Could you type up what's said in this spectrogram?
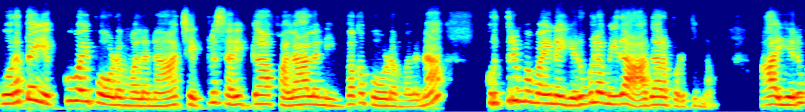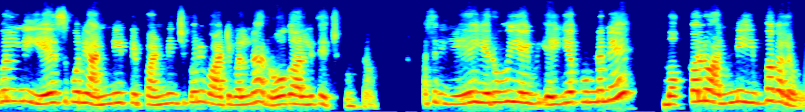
కొరత ఎక్కువైపోవడం వలన చెట్లు సరిగ్గా ఫలాలను ఇవ్వకపోవడం వలన కృత్రిమమైన ఎరువుల మీద ఆధారపడుతున్నాం. ఆ ఎరువుల్ని వేసుకొని అన్నిటిని పండించుకొని వాటి వలన రోగాల్ని తెచ్చుకుంటున్నాం. అసలు ఏ ఎరువు వేయకుండానే మొక్కలు అన్ని ఇవ్వగలవు.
